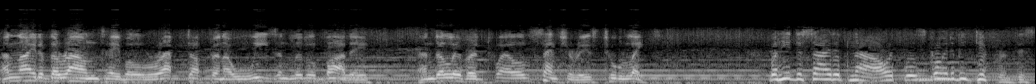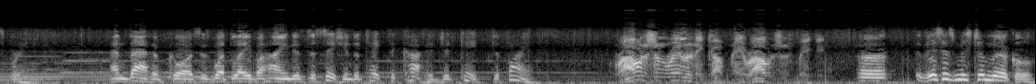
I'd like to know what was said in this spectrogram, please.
a knight of the round table wrapped up in a weazened little body and delivered twelve centuries too late. But he decided now it was going to be different this spring. And that, of course, is what lay behind his decision to take the cottage at Cape Defiance. Robinson Realty Company, Robinson speaking. Uh, this is Mr. Merkel.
